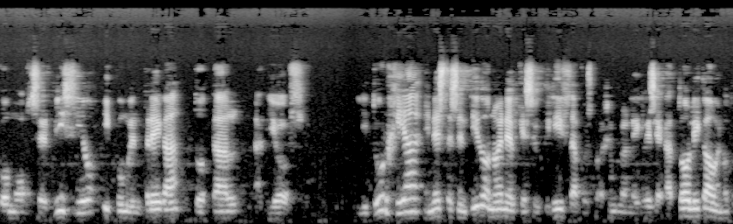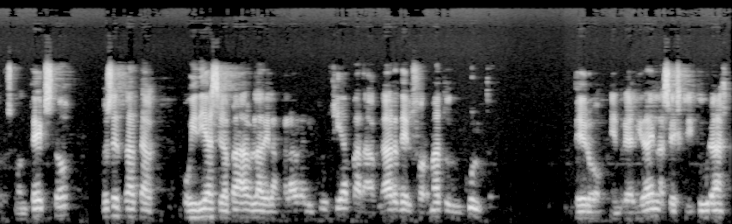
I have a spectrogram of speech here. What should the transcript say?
como servicio y como entrega total a Dios. Liturgia, en este sentido, no en el que se utiliza, pues, por ejemplo, en la Iglesia Católica o en otros contextos. No se trata Hoy día se habla de la palabra liturgia para hablar del formato de un culto, pero en realidad en las escrituras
